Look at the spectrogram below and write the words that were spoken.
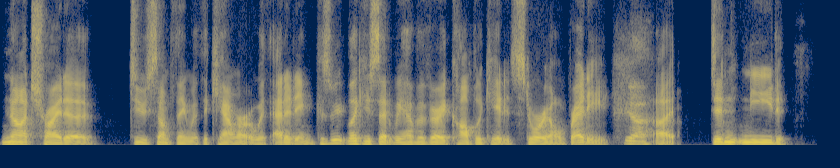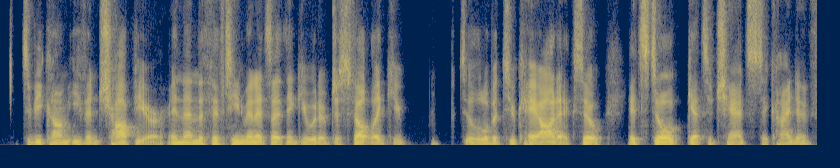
not try to do something with the camera or with editing because we like you said we have a very complicated story already Yeah. uh, didn't need to become even choppier. And then the 15 minutes, I think you would have just felt like you a little bit too chaotic. So it still gets a chance to kind of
